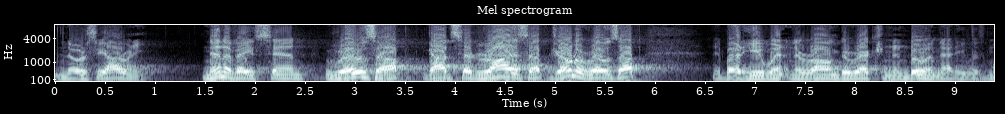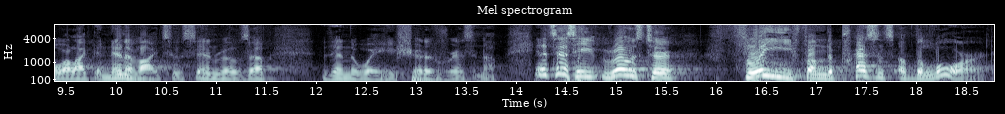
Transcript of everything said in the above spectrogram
Notice the irony. Nineveh's sin rose up. God said, Rise up. Jonah rose up, but he went in the wrong direction in doing that. He was more like the Ninevites whose sin rose up than the way he should have risen up. And it says he rose to flee from the presence of the Lord.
